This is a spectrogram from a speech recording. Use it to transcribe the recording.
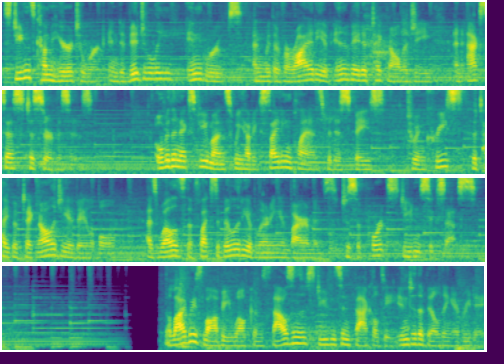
Students come here to work individually, in groups, and with a variety of innovative technology and access to services. Over the next few months, we have exciting plans for this space to increase the type of technology available, as well as the flexibility of learning environments to support student success. The library's lobby welcomes thousands of students and faculty into the building every day.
